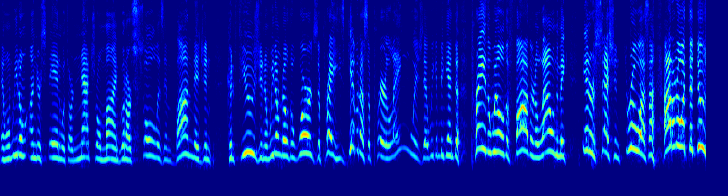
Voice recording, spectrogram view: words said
And when we don't understand with our natural mind, when our soul is in bondage and confusion and we don't know the words to pray, He's given us a prayer language that we can begin to pray the will of the Father and allow Him to make intercession through us. I, I don't know what to do.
